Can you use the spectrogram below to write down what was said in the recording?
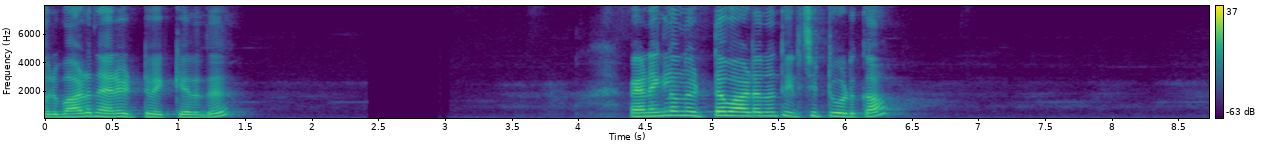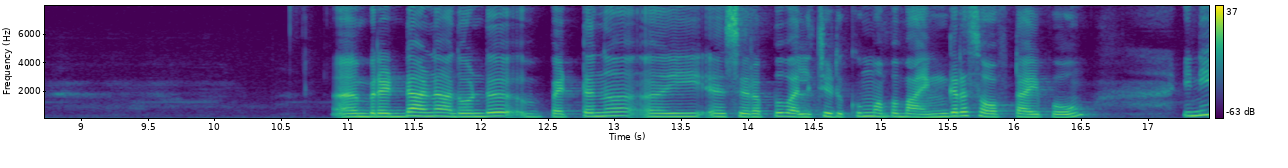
ഒരുപാട് നേരം ഇട്ട് വെക്കരുത്. വേണമെങ്കിൽ ഒന്ന് ഇട്ട പാടൊന്ന് തിരിച്ചിട്ട് കൊടുക്കാം. ബ്രെഡാണ്. അതുകൊണ്ട് പെട്ടെന്ന് ഈ സിറപ്പ് വലിച്ചെടുക്കും. അപ്പോൾ ഭയങ്കര സോഫ്റ്റായി പോവും. ഇനി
